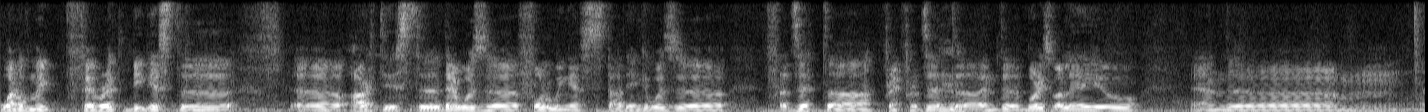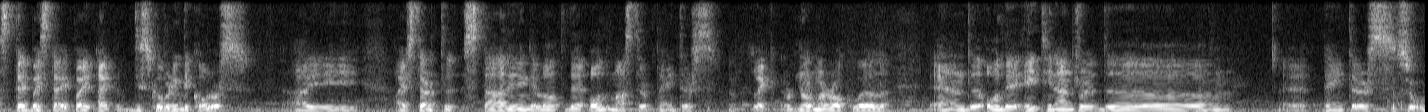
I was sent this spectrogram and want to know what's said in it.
one of my favorite, biggest uh, uh, artists uh, that I was uh, following and studying was uh, Frazetta, Frank Frazetta, and uh, Boris Vallejo, and um, step by step, I, I discovering the colors. I I started studying a lot the old master painters like Norman Rockwell and uh, all the 1800 um, uh, painters. Sort of,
